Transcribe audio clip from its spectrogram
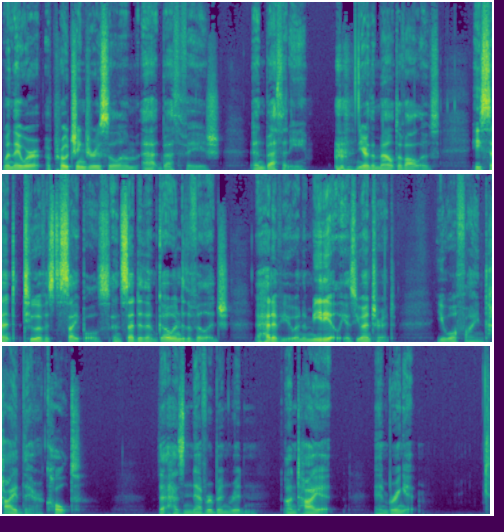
When they were approaching Jerusalem at Bethphage and Bethany, near the Mount of Olives, he sent two of his disciples and said to them, Go into the village ahead of you, and immediately as you enter it, you will find tied there a colt that has never been ridden. Untie it and bring it. I'm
